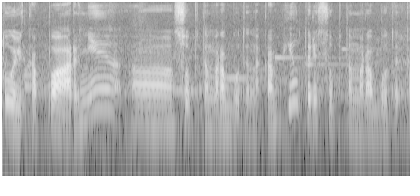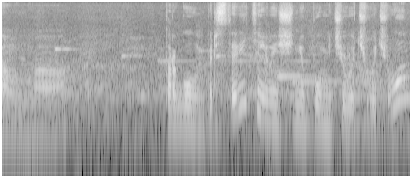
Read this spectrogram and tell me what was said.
только парни э, с опытом работы на компьютере, с опытом работы там, э, торговыми представителями, еще не помню чего-чего-чего.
